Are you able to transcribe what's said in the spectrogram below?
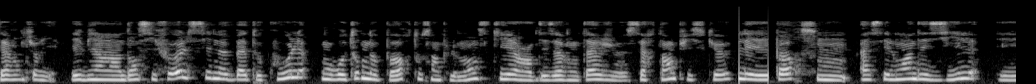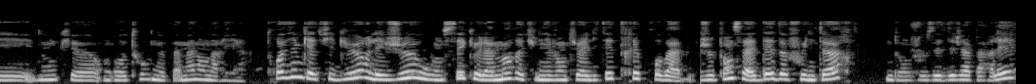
aventuriers. Et eh bien, dans Seafall, si notre bateau coule, on retourne au port, tout simplement, ce qui est un désavantage certain puisque les ports sont assez loin des îles et donc on retourne pas mal en arrière. Troisième cas de figure, les jeux où on sait que la mort est une éventualité très probable. Je pense à Dead of Winter, dont je vous ai déjà parlé,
